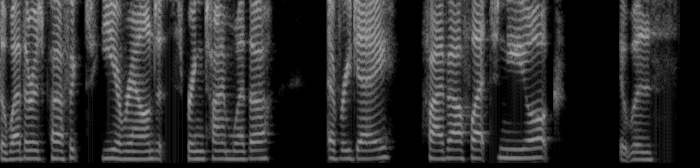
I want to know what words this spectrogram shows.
the weather is perfect year round. It's springtime weather every day. Five hour flight to New York. It was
